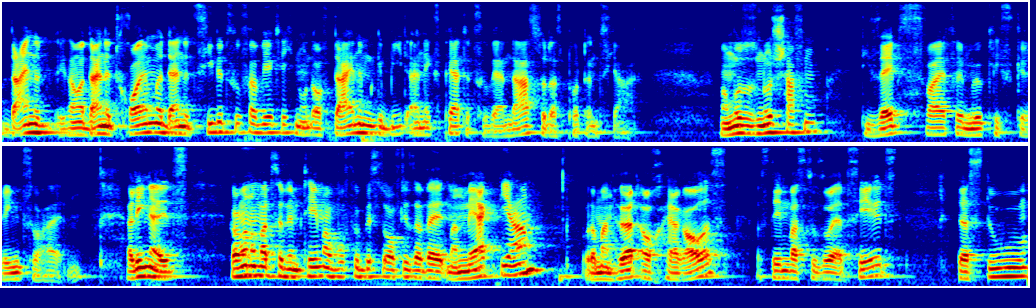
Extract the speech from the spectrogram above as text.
deine, ich sag mal, deine Träume, deine Ziele zu verwirklichen und auf deinem Gebiet ein Experte zu werden. Da hast du das Potenzial. Man muss es nur schaffen, die Selbstzweifel möglichst gering zu halten. Alina, jetzt kommen wir nochmal zu dem Thema, wofür bist du auf dieser Welt? Man merkt ja, oder man hört auch heraus, aus dem, was du so erzählst, dass du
